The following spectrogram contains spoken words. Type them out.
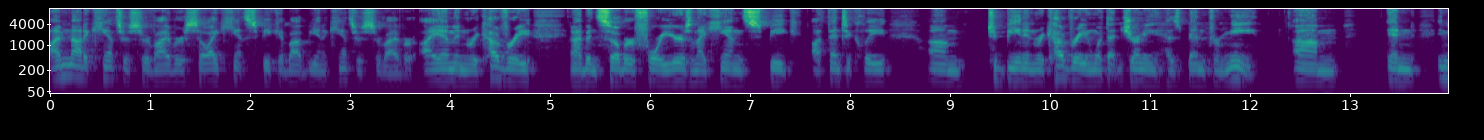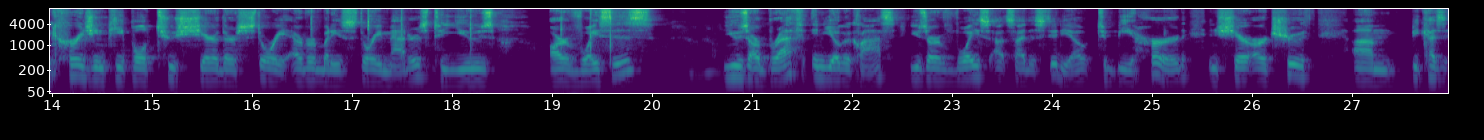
i'm not a cancer survivor so i can't speak about being a cancer survivor. I am in recovery and i've been sober four years and i can speak authentically um, to being in recovery and what that journey has been for me um, and encouraging people to share their story. Everybody's story matters to use our voices use our breath in yoga class, use our voice outside the studio to be heard and share our truth um, because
